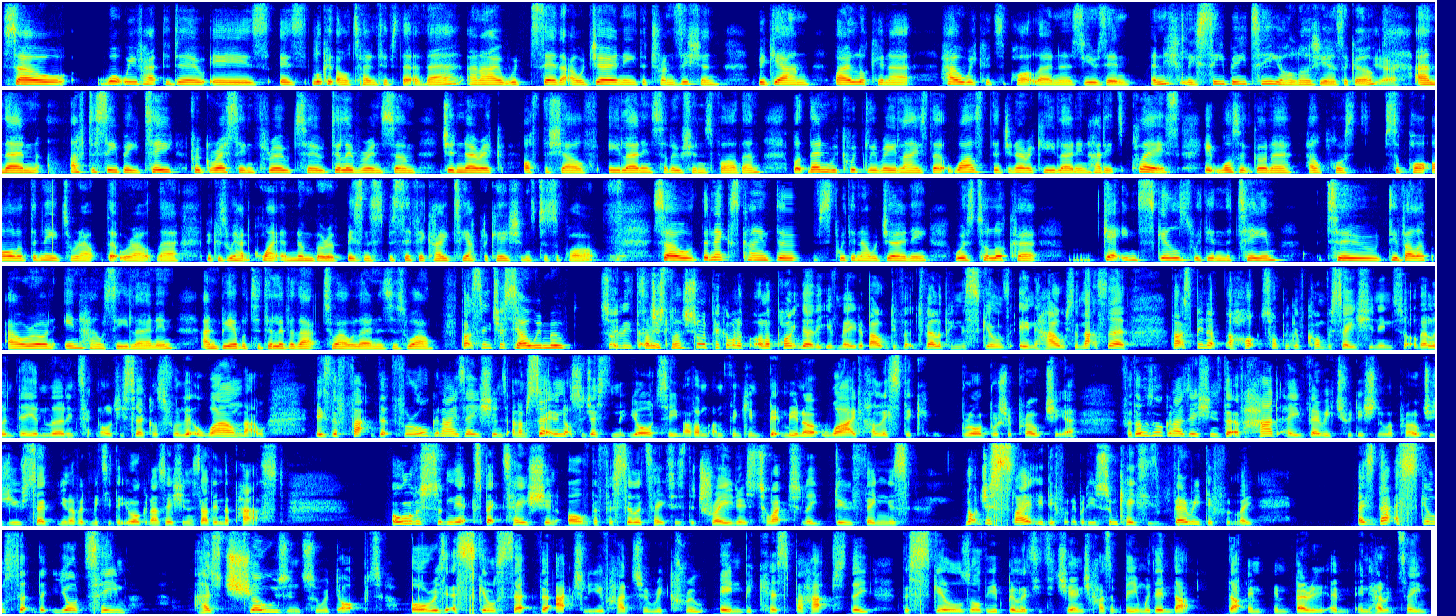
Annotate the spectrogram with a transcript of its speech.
So what we've had to do is is look at alternatives that are there, and I would say that our journey, the transition, began by looking at how we could support learners using initially CBT all those years ago. Yeah. And then after CBT, progressing through to delivering some generic off the shelf e learning solutions for them. But then we quickly realised that whilst the generic e learning had its place, it wasn't going to help us support all of the needs were out, that were out there because we had quite a number of business specific IT applications to support. So the next kind of within our journey was to look at getting skills within the team to develop our own in-house e-learning and be able to deliver that to our learners as well. That's interesting. So we moved so Sorry, just, just want to pick up on a, on a point there that you've made about de- developing the skills in house, and that's a that's been a, a, hot topic of conversation in sort of L and D and learning technology circles for a little while now. Is the fact that for organisations, and I'm certainly not suggesting that your team have, I'm, I'm thinking bit you know wide, holistic, broad brush approach here. For those organisations that have had a very traditional approach, as you said, you know, have admitted that your organisation has had in the past, all of a sudden the expectation of the facilitators, the trainers, to actually do things not just slightly differently, but in some cases very differently. Is that a skill set that your team has chosen to adopt, or is it a skill set that actually you've had to recruit in because perhaps the the skills or the ability to change hasn't been within that that in, in, in, inherent team?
